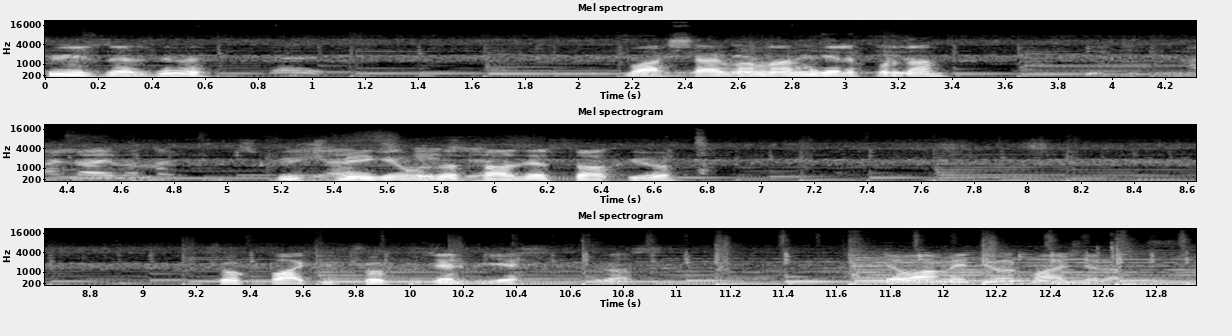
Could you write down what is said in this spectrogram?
Şu yüzler değil mi? Evet. Vahşi hayvanların gelip buradan Büyük ihtimalle hayvanlar su içmeye içmeye gelmiş gel- orada taze su akıyor. Çok vakit, çok güzel bir yer burası. Devam ediyor maceramız.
